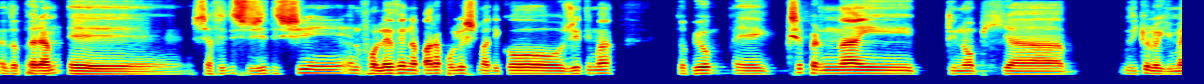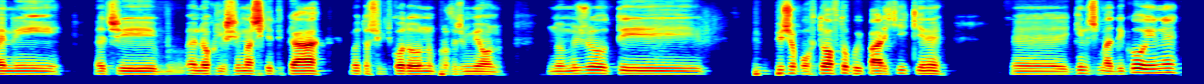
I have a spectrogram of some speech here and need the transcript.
Εδώ πέρα, ε, σε αυτή τη συζήτηση ενφολεύει ένα πάρα πολύ σημαντικό ζήτημα το οποίο ε, ξεπερνάει την όποια δικαιολογημένη έτσι, ενόχλησή μας σχετικά με το σφιχτικό των προθεσμιών. Νομίζω ότι πίσω από αυτό, αυτό που υπάρχει και είναι, ε, και είναι σημαντικό είναι,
